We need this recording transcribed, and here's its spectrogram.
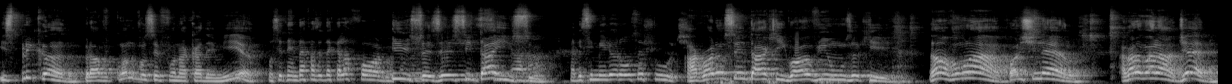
explicando, pra quando você for na academia, Você tentar fazer daquela forma. Isso, exercitar se- isso. aham, pra ver se melhorou o seu chute. agora eu sentar aqui, igual eu vi uns aqui. Não, vamos lá, polichinelo. Agora vai lá, jab,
